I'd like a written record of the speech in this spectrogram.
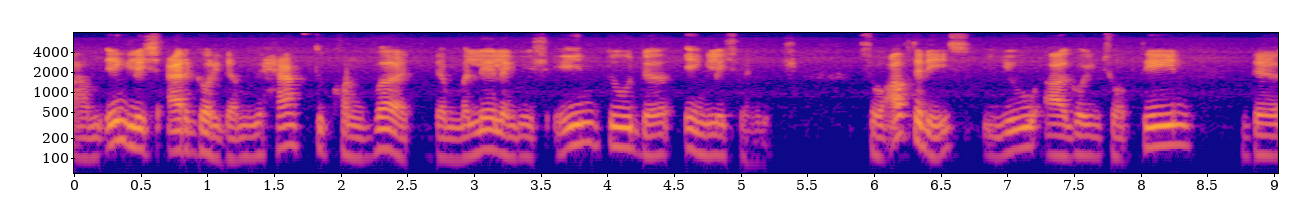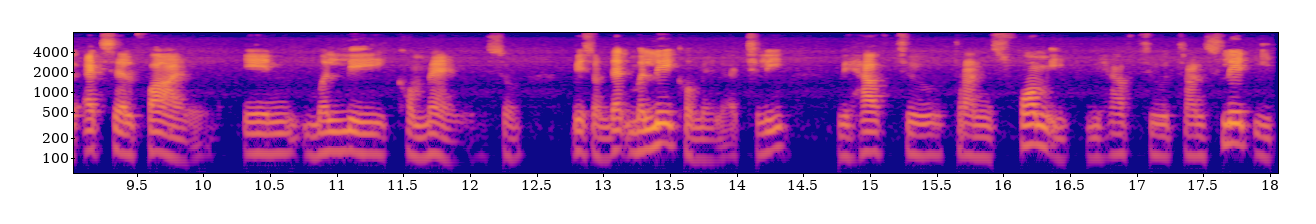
um, English algorithm, you have to convert the Malay language into the English language. So after this, you are going to obtain the Excel file in Malay command. So based on that Malay command, actually, we have to transform it. We have to translate it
